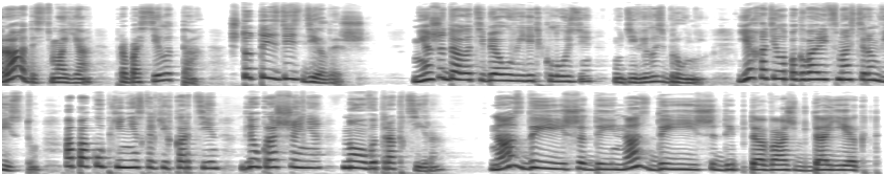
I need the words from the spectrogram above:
радость моя!» – пробасила та. «Что ты здесь делаешь?» «Не ожидала тебя увидеть, Клози», – удивилась Бруни. «Я хотела поговорить с мастером Висту о покупке нескольких картин для украшения нового трактира». «Нас дышады, нас дышады, ваш бдаект»,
